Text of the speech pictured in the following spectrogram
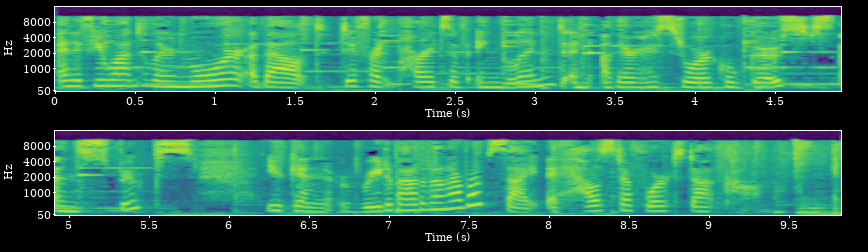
And if you want to learn more about different parts of England and other historical ghosts and spooks, you can read about it on our website at howstuffworks.com.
